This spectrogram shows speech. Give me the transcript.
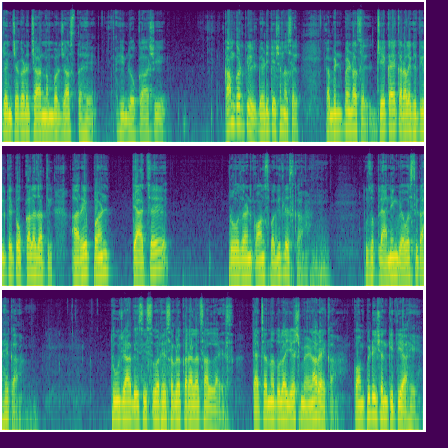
ज्यांच्याकडे चार नंबर जास्त आहे ही लोक अशी काम करतील डेडिकेशन असेल कमिटमेंट असेल जे काय करायला घेतील ते टोकाला जातील. अरे पण त्याचे प्रोज अँड कॉन्स बघितलेस का? तुझं प्लॅनिंग व्यवस्थित आहे का? तू ज्या बेसिसवर हे सगळं करायला चाललायस त्याच्यानं तुला यश मिळणार आहे का? कॉम्पिटिशन किती आहे?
